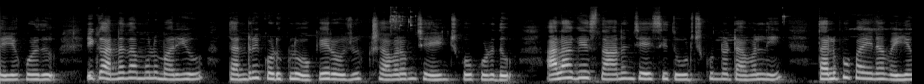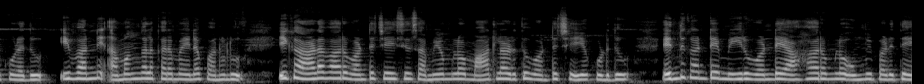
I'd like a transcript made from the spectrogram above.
చేయకూడదు. ఇక అన్నదమ్ములు మరియు తండ్రి కొడుకులు ఒకే రోజు క్షవరం చేయించుకోకూడదు. అలాగే స్నానం చేసి తూడ్చుకున్న టవల్ని తలుపు పైన వేయకూడదు. ఇవన్నీ అమంగళకరమైన పనులు. ఇక ఆడవారు వంట చేసే సమయంలో మాట్లాడుతూ వంట చేయకూడదు. ఎందుకంటే మీరు వండే ఆహారంలో ఉమ్మి పడితే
